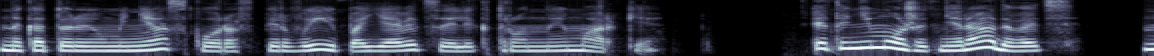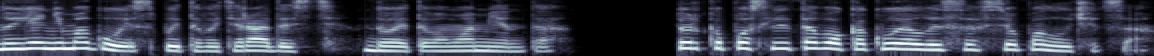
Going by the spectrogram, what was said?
на которой у меня скоро впервые появятся электронные марки. Это не может не радовать, но я не могу испытывать радость до этого момента. Только после того, как у Элвиса все получится.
